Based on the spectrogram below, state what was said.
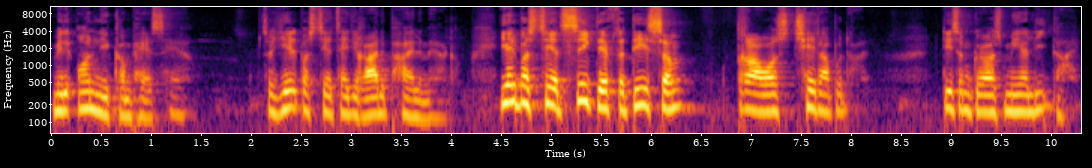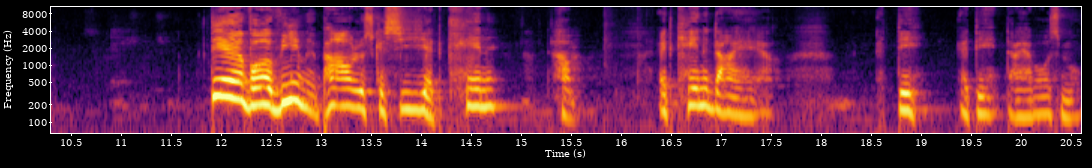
med det åndelige kompas her, så hjælp os til at tage de rette pejlemærker. Hjælp os til at sigte efter det, som drager os tættere på dig. Det, som gør os mere lige dig. Der, hvor vi med Paulus skal sige at kende ham. At kende dig, her. At det er det, der er vores mål.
